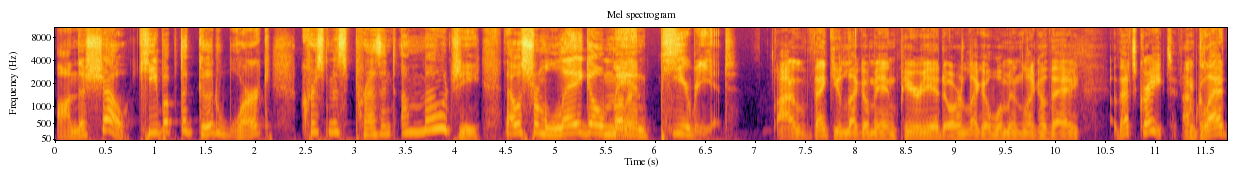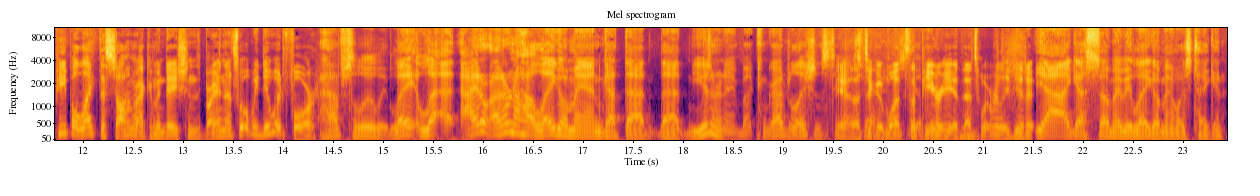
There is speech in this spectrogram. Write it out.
on the show. Keep up the good work. Christmas present emoji. That was from Lego Man. Period. I thank you, Lego Man. Period, or Lego Woman, Lego They. That's great. I'm glad people like the song recommendations, Brian. That's what we do it for. Absolutely. Le- Le- I don't I don't know how Lego Man got that that username, but congratulations to Yeah, that's a good. What's the period? That's what really did it. Yeah, I guess so. Maybe Lego Man was taken.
